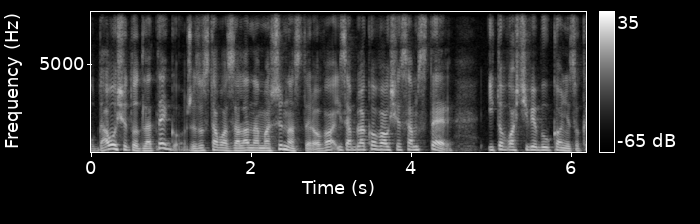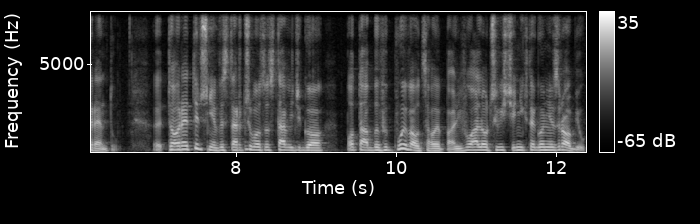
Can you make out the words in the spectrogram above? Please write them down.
E, udało się to dlatego, że została zalana maszyna sterowa i zablokował się sam ster. I to właściwie był koniec okrętu. Y, teoretycznie wystarczyło zostawić go po to, aby wypływał całe paliwo, ale oczywiście nikt tego nie zrobił.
